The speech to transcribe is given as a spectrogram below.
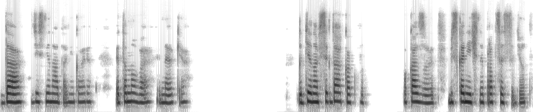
Да, здесь не надо, они говорят. Это новая энергия, где она всегда как вот показывает, бесконечный процесс идет.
